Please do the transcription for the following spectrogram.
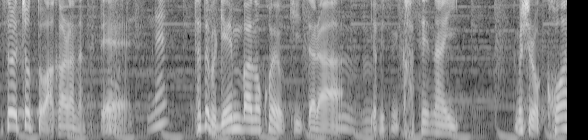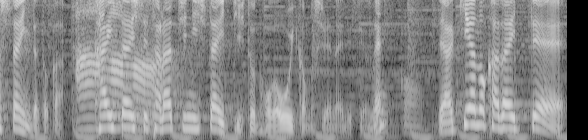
それはちょっと分からなくてね。例えば現場の声を聞いたら、うんうん。いや別に貸せないむしろ壊したいんだとか解体して更地にしたいっていう人の方が多いかもしれないですよね。で空き家の課題って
